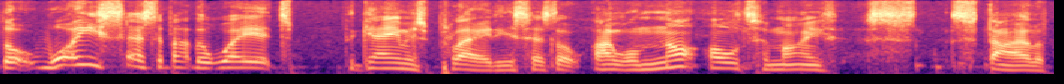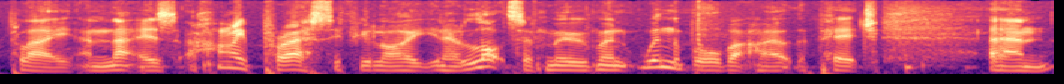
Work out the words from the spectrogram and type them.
Look, what he says about the way it's the game is played, he says, "Look, I will not alter my s- style of play, and that is a high press, if you like. You know, lots of movement, win the ball back high up the pitch." Um,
